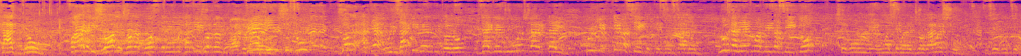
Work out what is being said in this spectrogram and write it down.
Cagão. Fala que joga, joga bosta nenhuma. Cadê jogando? Ganha aqui no X1. Joga. Até o Isaac ganha do Vitor. O Isaac ganha de um monte de cara que tá aí. Por quê? Por que não aceita porque são os cagão? Luca Neto uma vez aceitou. Chegou um- uma semana de jogar, machucou. Não sei o que aconteceu.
